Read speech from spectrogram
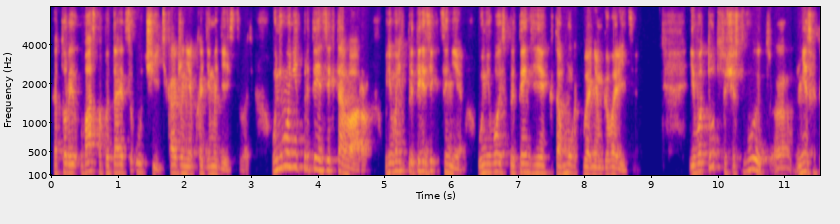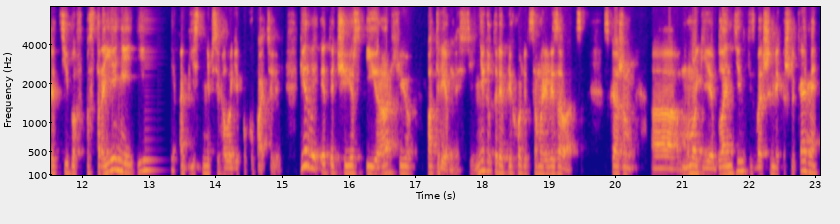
который вас попытается учить, как же необходимо действовать. У него нет претензий к товару, у него нет претензий к цене, у него есть претензии к тому, как вы о нем говорите. И вот тут существует э, несколько типов построений и объяснения психологии покупателей. Первый – это через иерархию потребностей. Некоторые приходят самореализоваться. Скажем, э, многие блондинки с большими кошельками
